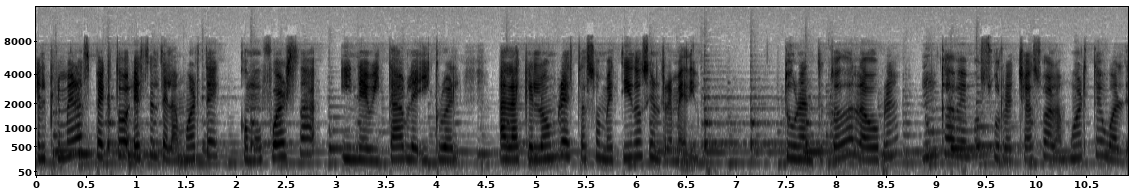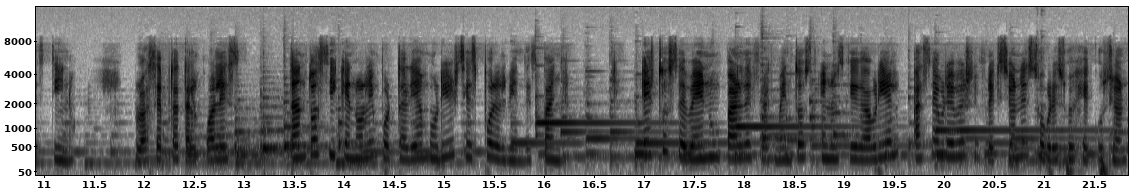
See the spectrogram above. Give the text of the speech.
el primer aspecto es el de la muerte como fuerza inevitable y cruel a la que el hombre está sometido sin remedio. Durante toda la obra nunca vemos su rechazo a la muerte o al destino. Lo acepta tal cual es, tanto así que no le importaría morir si es por el bien de España. Esto se ve en un par de fragmentos en los que Gabriel hace breves reflexiones sobre su ejecución.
